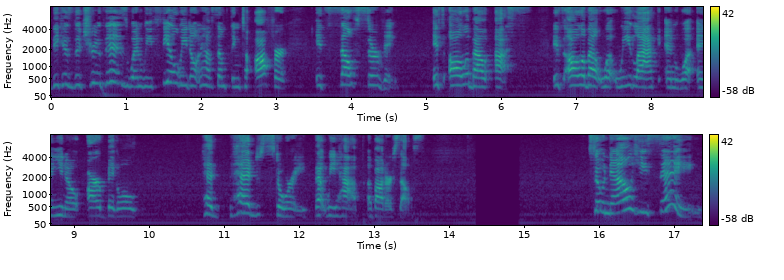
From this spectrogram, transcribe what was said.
because the truth is, when we feel we don't have something to offer, it's self serving. It's all about us. It's all about what we lack and what and you know our big old head head story that we have about ourselves. So now he's saying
